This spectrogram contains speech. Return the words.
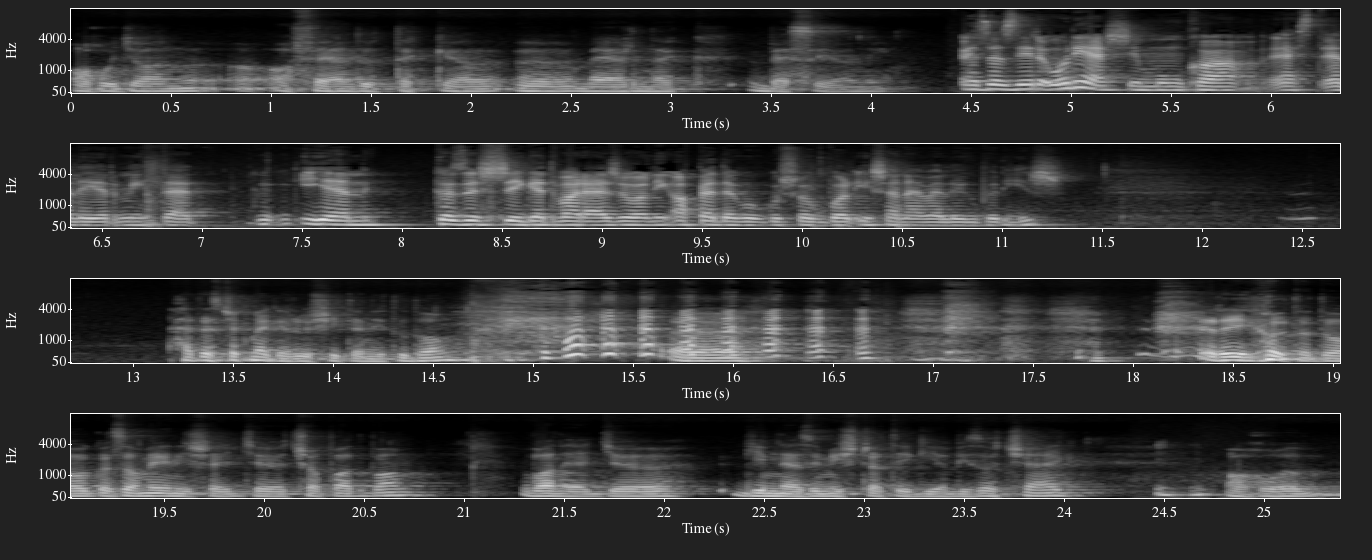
ahogyan a felnőttekkel mernek beszélni. Ez azért óriási munka ezt elérni, tehát ilyen közösséget varázsolni a pedagógusokból és a nevelőkből is. Hát ezt csak megerősíteni tudom. Régóta dolgozom én is egy csapatban. Van egy gimnáziumi stratégia bizottság, uh-huh. ahol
